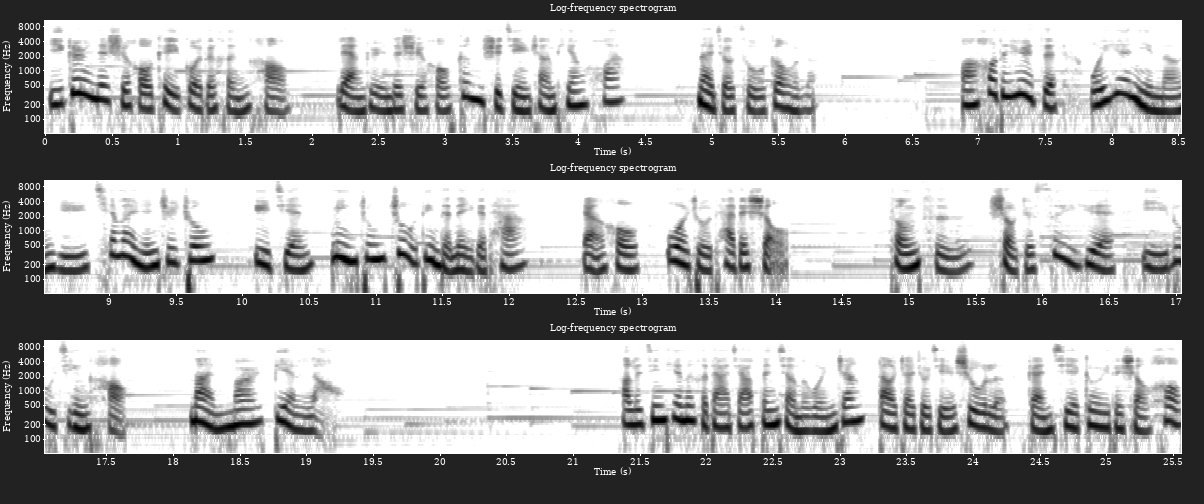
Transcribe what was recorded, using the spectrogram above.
一个人的时候可以过得很好，两个人的时候更是锦上添花，那就足够了。往后的日子，我愿你能于千万人之中遇见命中注定的那个他，然后握住他的手，从此守着岁月一路静好，慢慢变老。好了，今天呢和大家分享的文章到这就结束了，感谢各位的守候，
